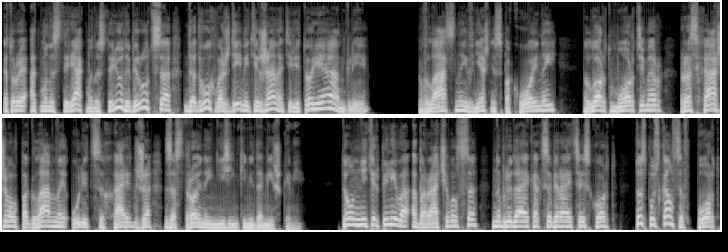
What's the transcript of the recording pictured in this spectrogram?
которые от монастыря к монастырю доберутся до двух вождей мятежа на территории Англии. Властный, внешне спокойный, лорд Мортимер расхаживал по главной улице Хариджа, застроенной низенькими домишками. То он нетерпеливо оборачивался, наблюдая, как собирается эскорт, то спускался в порт,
